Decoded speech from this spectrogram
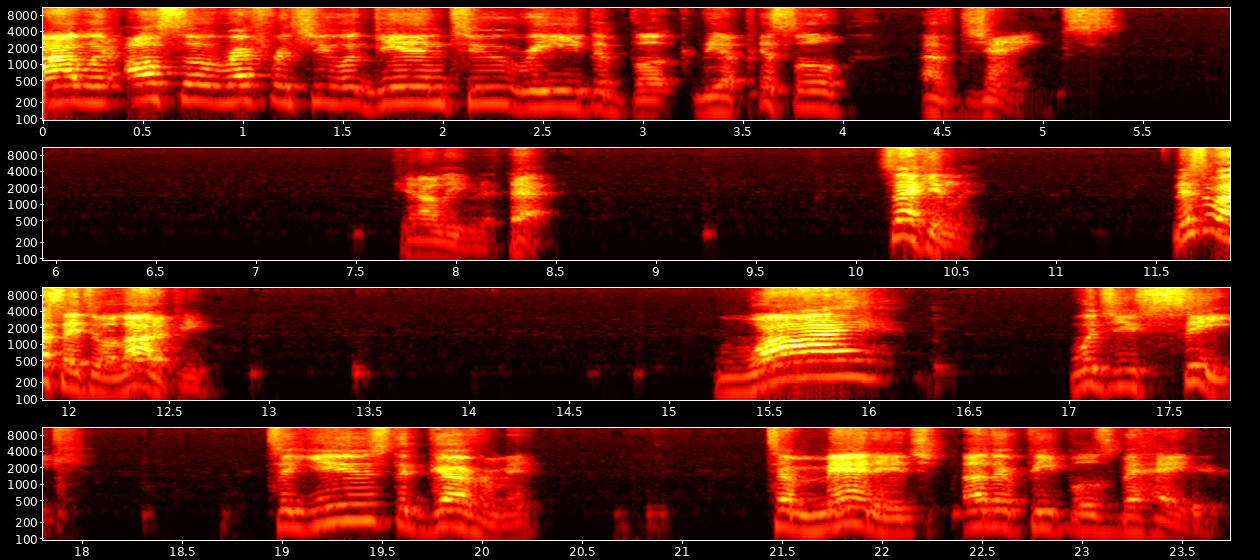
I would also reference you again to read the book, the Epistle of James. And I'll leave it at that. Secondly, this is what I say to a lot of people. Why would you seek to use the government to manage other people's behavior?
